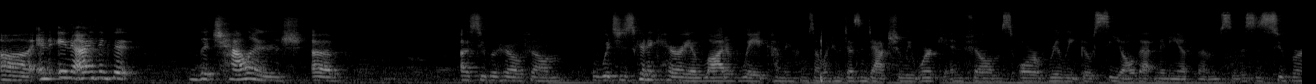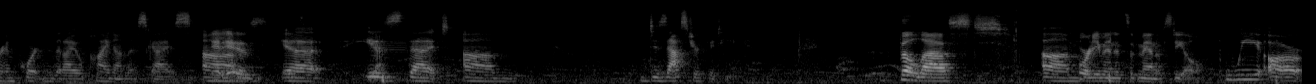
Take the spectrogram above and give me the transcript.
Uh, and, and I think that the challenge of a superhero film, which is going to carry a lot of weight coming from someone who doesn't actually work in films or really go see all that many of them. So this is super important that I opine on this, guys. It Um, is. Uh, is that um, disaster fatigue? The last Um, 40 minutes of Man of Steel. we are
